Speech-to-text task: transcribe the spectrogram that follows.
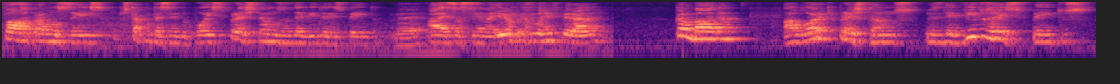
falar para vocês o que está acontecendo, pois prestamos o devido respeito Né? a essa cena aí. E eu preciso respirar, né? Cambada, agora que prestamos os devidos respeitos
